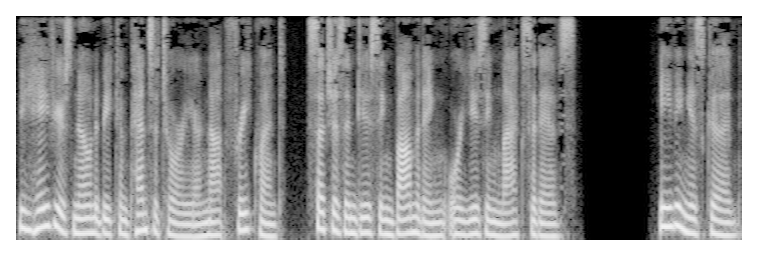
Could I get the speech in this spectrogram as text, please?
behaviors known to be compensatory are not frequent, such as inducing vomiting or using laxatives. Eating is good.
